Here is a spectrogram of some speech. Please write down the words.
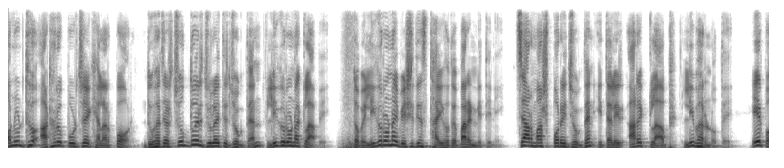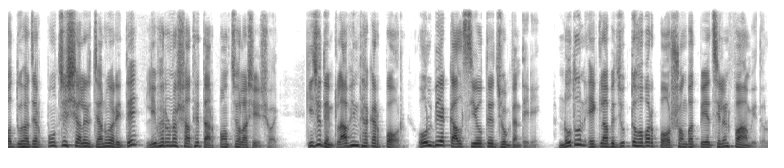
অনূর্ধ্ব আঠারো পর্যায়ে খেলার পর দুহাজার চোদ্দ এর জুলাইতে যোগ দেন লিগোরোনা ক্লাবে। তবে লিগোরোনায় বেশিদিন স্থায়ী হতে পারেননি তিনি। চার মাস পরে যোগ দেন ইতালির আরেক ক্লাব লিভারনোতে। এরপর দু হাজার পঁচিশ সালের জানুয়ারিতে লিভারোনার সাথে তার পথ চলা শেষ হয়। কিছুদিন ক্লাবহীন থাকার পর ওলবিয়া কালসিওতে যোগদান তিনি। নতুন এ ক্লাবে যুক্ত হবার পর সংবাদ পেয়েছিলেন ফাহমিদুল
